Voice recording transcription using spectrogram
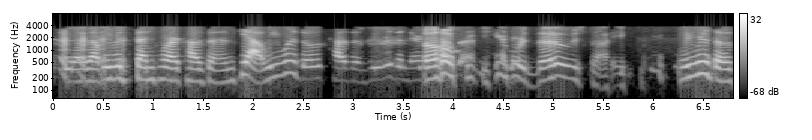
video that we would send to our cousins. Yeah, we were those cousins. We were the nerdy oh, cousins. you were those type. We were those.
